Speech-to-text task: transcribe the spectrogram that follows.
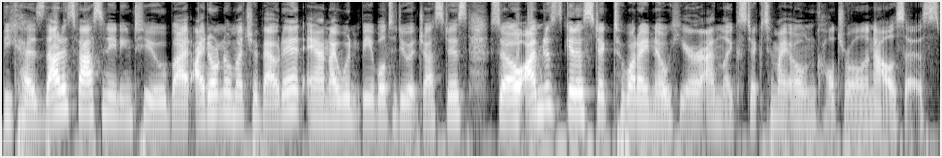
because that is fascinating too, but I don't know much about it and I wouldn't be able to do it justice. So I'm just going to stick to what I know here and like stick to my own cultural analysis.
